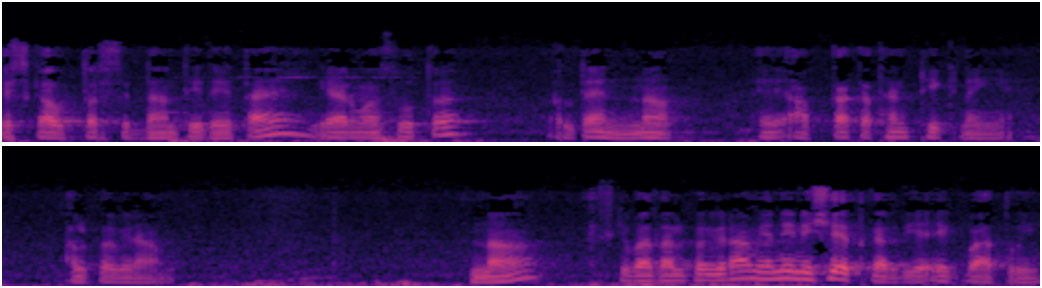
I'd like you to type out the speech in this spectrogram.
इसका उत्तर सिद्धांति देता है, ग्यारहवा सूत्र। बोलते हैं, न। आपका कथन ठीक नहीं है। अल्प विराम न, इसके बाद अल्प विराम यानी निषेध कर दिया, एक बात हुई।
